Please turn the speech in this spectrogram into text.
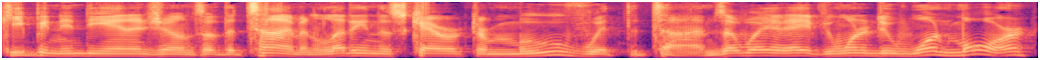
Keeping Indiana Jones of the time and letting this character move with the times. That way, hey, if you want to do one more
